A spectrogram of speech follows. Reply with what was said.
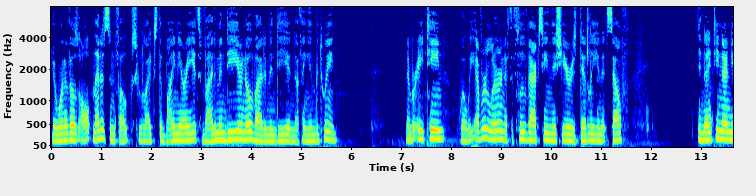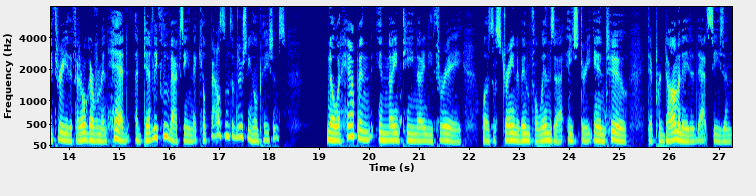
you're one of those alt medicine folks who likes the binary it's vitamin D or no vitamin D and nothing in between. Number 18, will we ever learn if the flu vaccine this year is deadly in itself? In 1993, the federal government had a deadly flu vaccine that killed thousands of nursing home patients. No, what happened in 1993 was a strain of influenza, H3N2, that predominated that season,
